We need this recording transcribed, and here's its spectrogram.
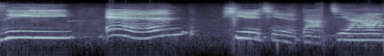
The end，谢谢大家。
